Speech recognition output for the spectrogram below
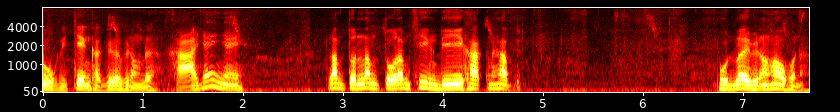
ลูกนี่เก่งคักอยู่เด้อพี่น้องเด้อขาใหญ่ๆลำต้นลำตัวลำชิ่งดีคักนะครับพูดเลยพี่น้องเฮาพุ่นน่ะ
